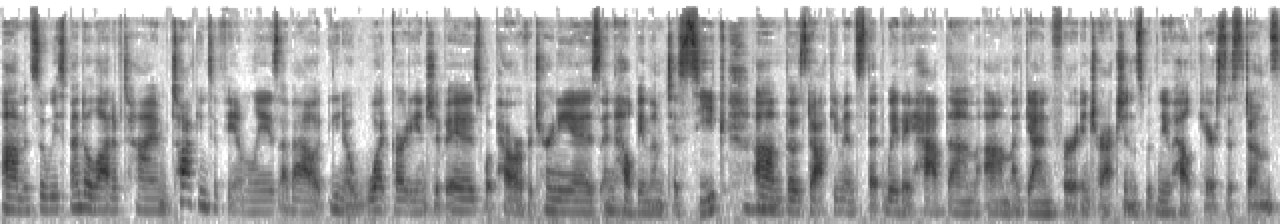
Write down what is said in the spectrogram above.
Um, and so we spend a lot of time talking to families about, you know, what guardianship is, what power of attorney is, and helping them to seek mm-hmm. um, those documents that way they have them, um, again, for interactions with new healthcare systems.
